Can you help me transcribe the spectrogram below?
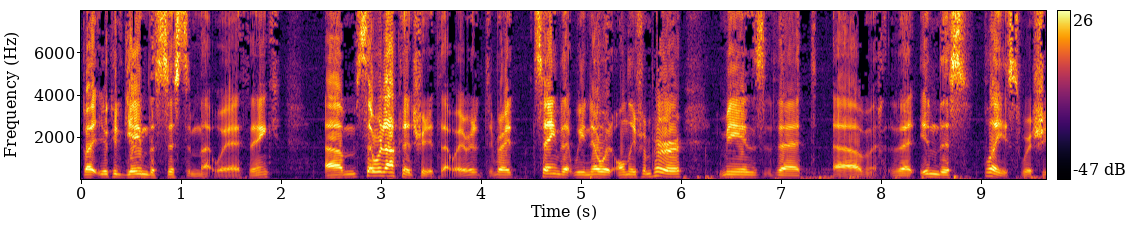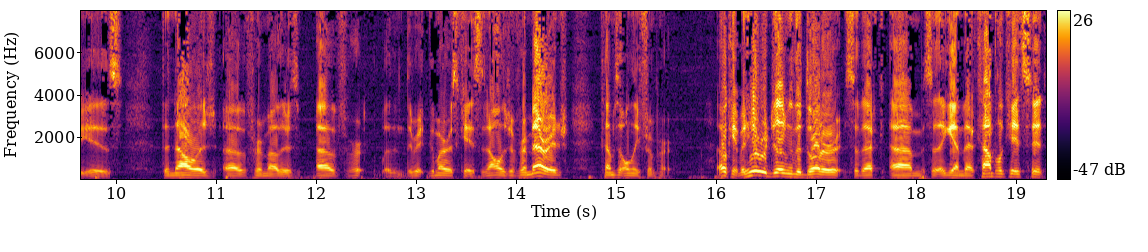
but you could game the system that way, I think. Um, so we're not going to treat it that way, right? right? Saying that we know it only from her means that um, that in this place where she is, the knowledge of her mother's of her the Gemara's case, the knowledge of her marriage comes only from her. Okay, but here we're dealing with the daughter, so that um, so again that complicates it.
